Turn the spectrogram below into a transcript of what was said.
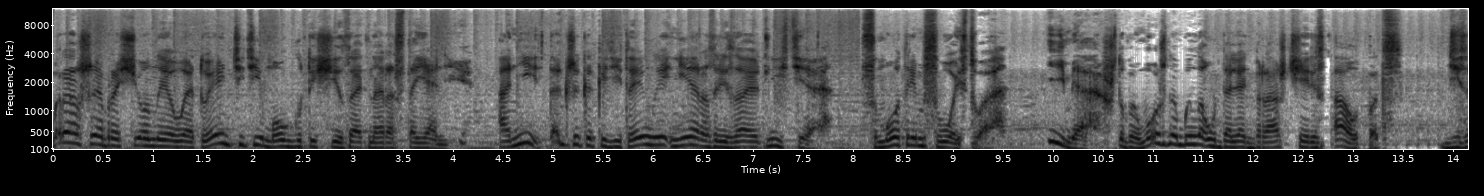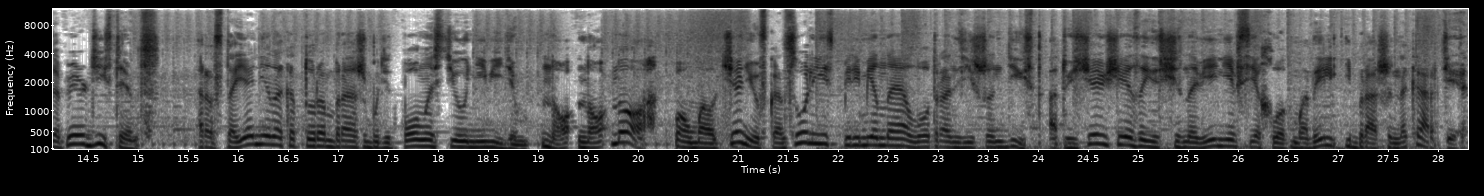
Браши, обращенные в эту Entity, могут исчезать на расстоянии. Они, так же как и детейлы, не разрезают листья. Смотрим свойства. Имя, чтобы можно было удалять браш через outputs. Disappear distance. Расстояние, на котором браш будет полностью невидим. Но, но, но! По умолчанию в консоли есть переменная Low Transition Dist, отвечающая за исчезновение всех лот моделей и брашей на карте.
